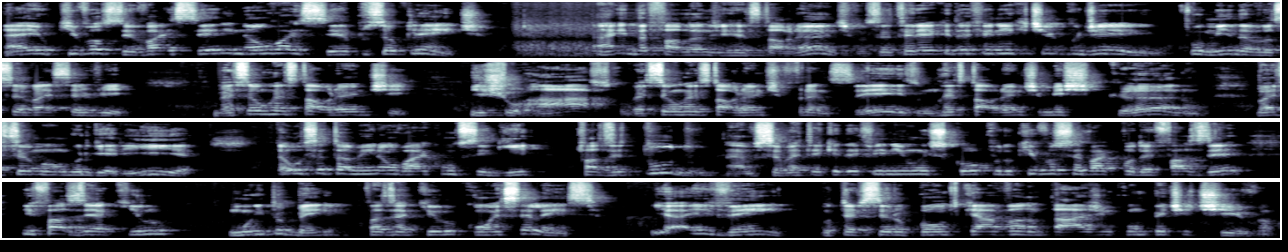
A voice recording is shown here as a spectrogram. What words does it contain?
né, e o que você vai ser e não vai ser para o seu cliente. Ainda falando de restaurante, você teria que definir que tipo de comida você vai servir. Vai ser um restaurante de churrasco, vai ser um restaurante francês, um restaurante mexicano, vai ser uma hamburgueria. Então você também não vai conseguir fazer tudo. Né? Você vai ter que definir um escopo do que você vai poder fazer e fazer aquilo muito bem, fazer aquilo com excelência. E aí vem o terceiro ponto, que é a vantagem competitiva.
